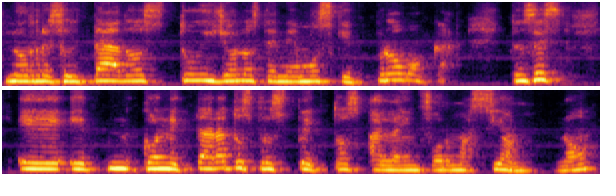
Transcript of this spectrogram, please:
Los resultados tú y yo los tenemos que provocar. Entonces, eh, eh, conectar a tus prospectos a la información, ¿no?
